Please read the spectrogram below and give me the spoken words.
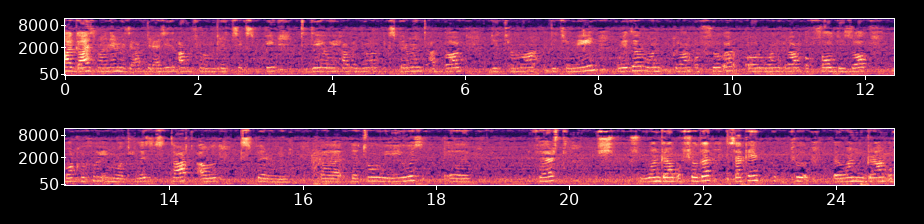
Hi guys, my name is Abdulaziz. I'm from grade 6B. Today we have a new experiment about determi- determine whether 1 gram of sugar or 1 gram of salt dissolve more quickly in water. Let's start our experiment. Uh, the tool we use uh, first sh- sh- 1 gram of sugar, second two, uh, 1 gram of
